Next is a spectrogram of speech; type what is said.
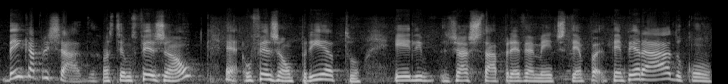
bem caprichado. Nós temos feijão, é, o feijão preto, ele já está previamente temperado com.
